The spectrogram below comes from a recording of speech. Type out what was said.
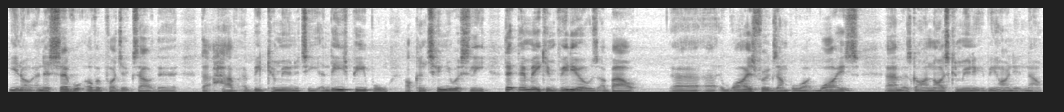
you know, and there's several other projects out there that have a big community, and these people are continuously that they're, making videos about uh, uh, Wise, for example, right? Wise um, has got a nice community behind it now.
